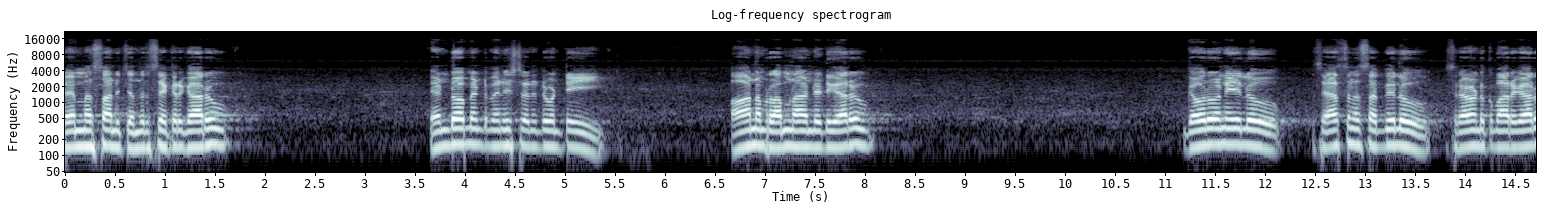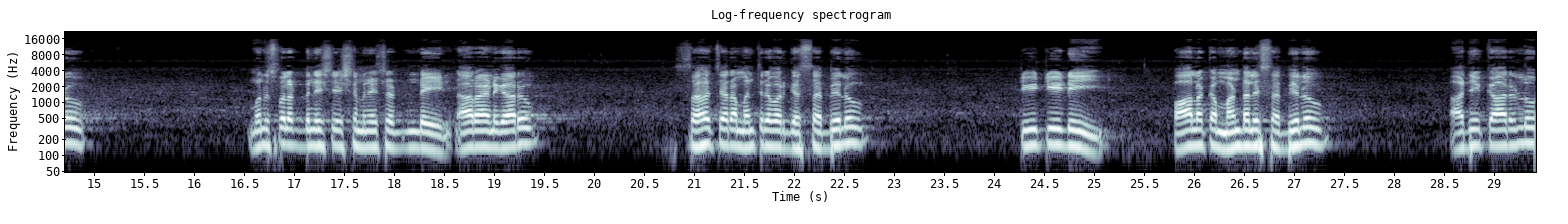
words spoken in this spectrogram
పెమ్మసాని చంద్రశేఖర్ గారు ఎండోమెంట్ మినిస్టర్ అయినటువంటి ఆనం రామనారాయణ రెడ్డి గారు గౌరవనీయులు శాసనసభ్యులు శ్రవణ్ కుమార్ గారు మున్సిపల్ అడ్మినిస్ట్రేషన్ మినిస్టర్ నుండి నారాయణ గారు సహచర మంత్రివర్గ సభ్యులు టీటీడీ పాలక మండలి సభ్యులు అధికారులు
